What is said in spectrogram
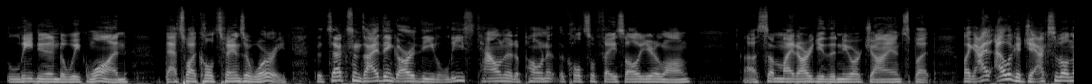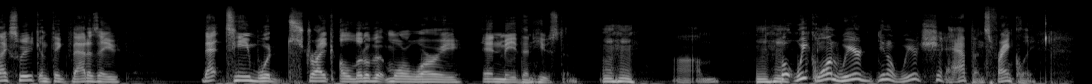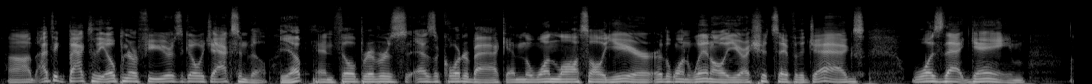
leading into week one. That's why Colts fans are worried. The Texans, I think, are the least talented opponent the Colts will face all year long. Uh, some might argue the New York Giants, but like I, I look at Jacksonville next week and think that is a that team would strike a little bit more worry in me than Houston. Mm-hmm. Um, mm-hmm. But week one, weird, you know, weird shit happens. Frankly, uh, I think back to the opener a few years ago with Jacksonville. Yep. And Philip Rivers as a quarterback, and the one loss all year, or the one win all year, I should say, for the Jags, was that game.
